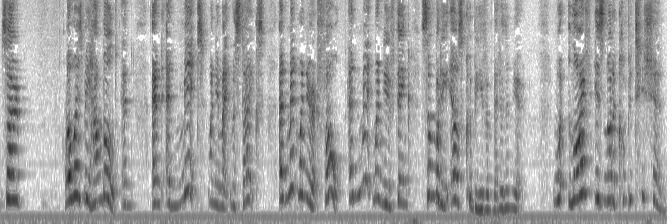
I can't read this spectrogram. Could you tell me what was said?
So always be humbled and and admit when you make mistakes. Admit when you're at fault. Admit when you think somebody else could be even better than you. Life is not a competition.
